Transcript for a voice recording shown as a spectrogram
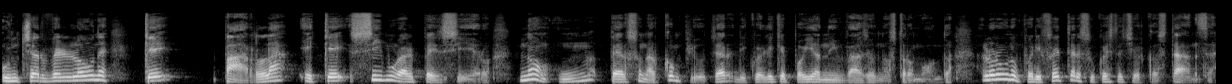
un cervellone che parla e che simula il pensiero, non un personal computer di quelli che poi hanno invaso il nostro mondo. Allora uno può riflettere su questa circostanza,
